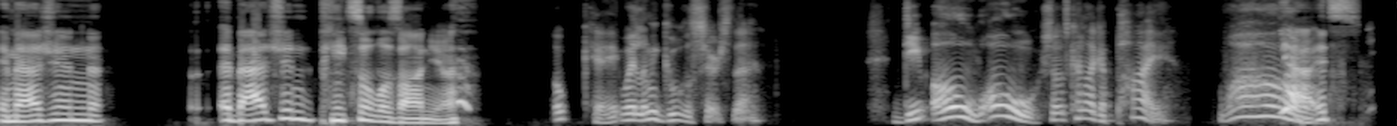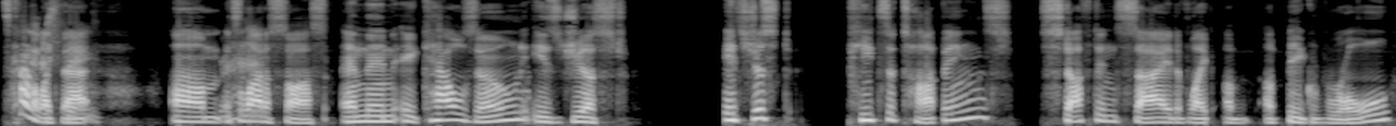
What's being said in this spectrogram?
imagine imagine pizza lasagna. Okay, wait. Let me Google search that. Deep. Oh, whoa. So it's kind of like a pie. Whoa. yeah, it's it's kind of like that. Um, it's a lot of sauce, and then a calzone is just, it's just pizza toppings stuffed inside of like a, a big roll,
